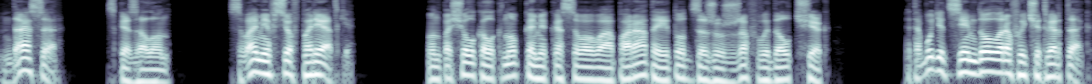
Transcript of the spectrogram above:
«Да, сэр», — сказал он. «С вами все в порядке». Он пощелкал кнопками кассового аппарата, и тот, зажужжав, выдал чек. «Это будет 7 долларов и четвертак».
